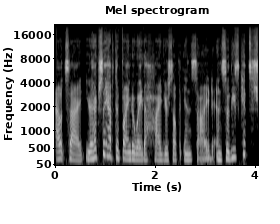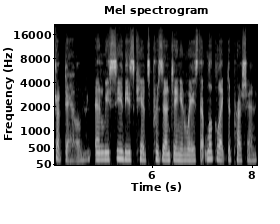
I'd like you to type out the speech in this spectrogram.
outside, you actually have to find a way to hide yourself inside. And so these kids shut down and we see these kids presenting in ways that look like depression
